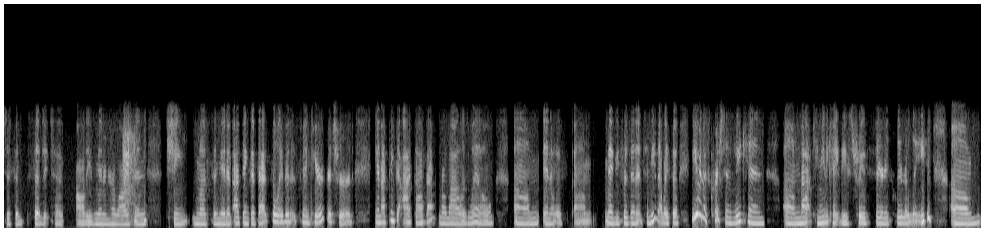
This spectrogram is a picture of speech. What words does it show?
just a, subject to all these men in her life and she must submit. And I think that that's the way that it's been caricatured. And I think that I thought that for a while as well. Um, and it was um, maybe presented to me that way. So even as Christians, we can um, not communicate these truths very clearly um,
